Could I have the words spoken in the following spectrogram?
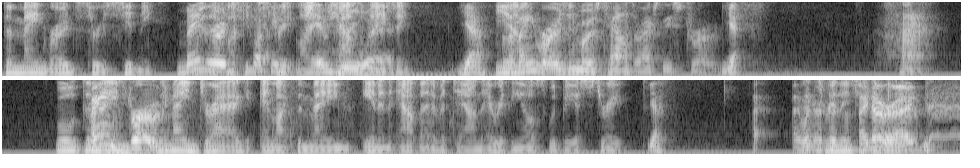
the main roads through Sydney. Main where they're roads fucking house everywhere. facing. yeah. Yeah. The main roads in most towns are actually stroads. Yes. Huh. Well, the Main main, the main drag and like the main in and outlet of a town, everything else would be a street. Yeah. I, I wonder That's if really there's a I interesting. know, right?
